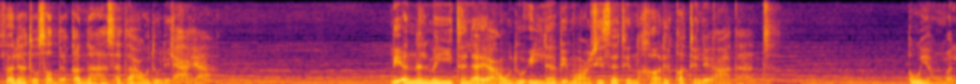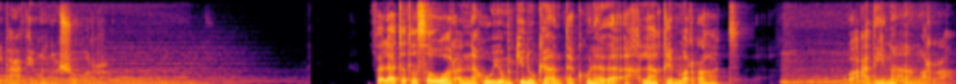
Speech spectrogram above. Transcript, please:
فلا تصدق انها ستعود للحياة. لأن الميت لا يعود إلا بمعجزة خارقة للعادات أو يوم البعث والنشور. فلا تتصور أنه يمكنك أن تكون ذا أخلاق مرات وعديمها مرة.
